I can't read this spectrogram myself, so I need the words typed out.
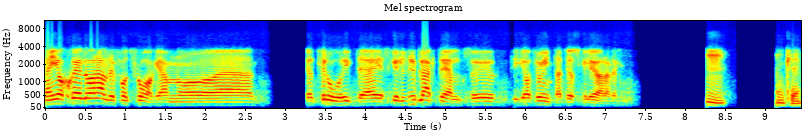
men jag själv har aldrig fått frågan och äh, jag tror inte... Skulle det bli aktuellt så jag tror inte att jag skulle göra det. Mm. Okej.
